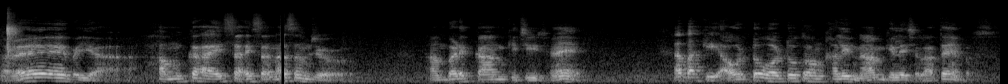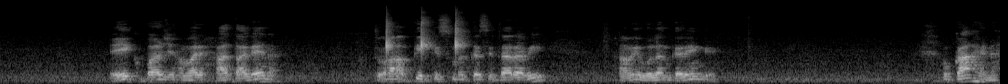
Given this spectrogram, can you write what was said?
अरे भैया हमका ऐसा ऐसा ना समझो। हम बड़े काम की चीज़ हैं। अब बाकी ऑटो ऑटो तो हम खाली नाम के लिए चलाते हैं बस। एक बार जो हमारे हाथ आ गए ना तो आपकी किस्मत का सितारा भी हमें बुलंद करेंगे। वो कहा है ना?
